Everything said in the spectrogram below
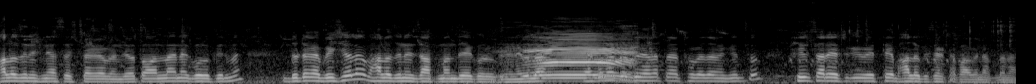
ভালো জিনিস নেওয়ার চেষ্টা করবেন। যেহেতু অনলাইনে গরু কিনবেন দু টাকা বেশি হলে ভালো জিনিস জাতমান দিয়ে গরু কিনেন। এগুলো এখন হয়তো দুই হাজার টাকা ঠকে যাবেন কিন্তু ফিউচারে এর থেকে ভালো কিছু একটা পাবেন আপনারা।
